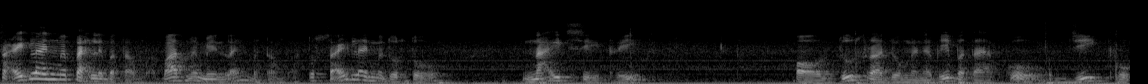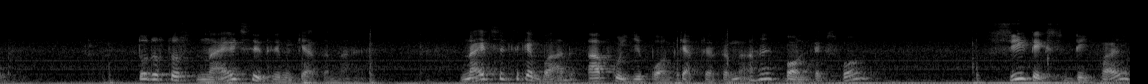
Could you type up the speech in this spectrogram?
साइड लाइन में पहले बताऊँगा, बाद में मेन लाइन बताऊँगा। तो साइड लाइन में दोस्तों नाइट सी थ्री और दूसरा जो मैंने अभी बताया आपको जी फोर तो दोस्तों नाइट सी थ्री में क्या करना है? नाइट सी थ्री के बाद आपको ये पॉइंट कैप्चर करना है point takes for c takes d five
